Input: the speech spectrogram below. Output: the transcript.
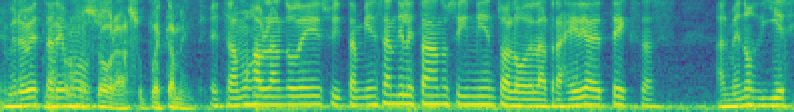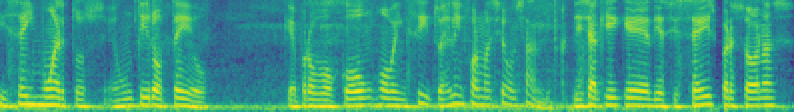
En breve estaremos. Una profesora, supuestamente. Estamos hablando de eso y también Sandy le está dando seguimiento a lo de la tragedia de Texas. Al menos 16 muertos en un tiroteo que provocó un jovencito. Es la información, Sandy. Dice aquí que 16 personas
